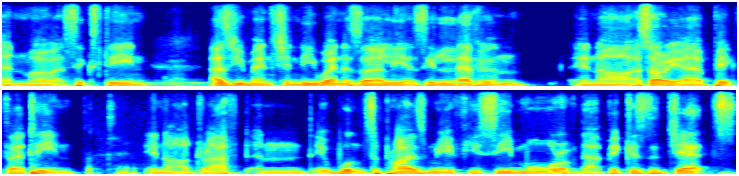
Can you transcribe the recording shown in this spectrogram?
and Mo at 16. As you mentioned, he went as early as 11 in our sorry uh, pick 13 in our draft, and it wouldn't surprise me if you see more of that because the Jets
